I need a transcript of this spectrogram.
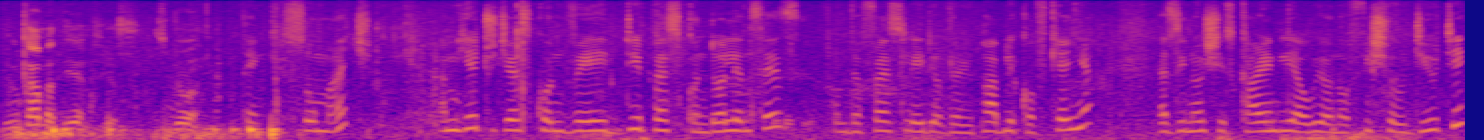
You'll come at the end, yes. It's Joan. Thank you so much. I'm here to just convey deepest condolences from the First Lady of the Republic of Kenya. As you know, she's currently away on official duty,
